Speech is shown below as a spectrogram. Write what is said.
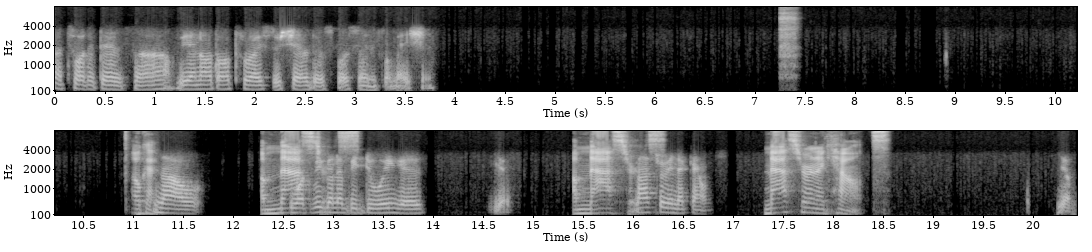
That's what it is. Uh, we are not authorized to share those personal information. Okay, Now, a master's. what we're gonna be doing is, yes, a master's. master in accounts. Master in accounts. Yep.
